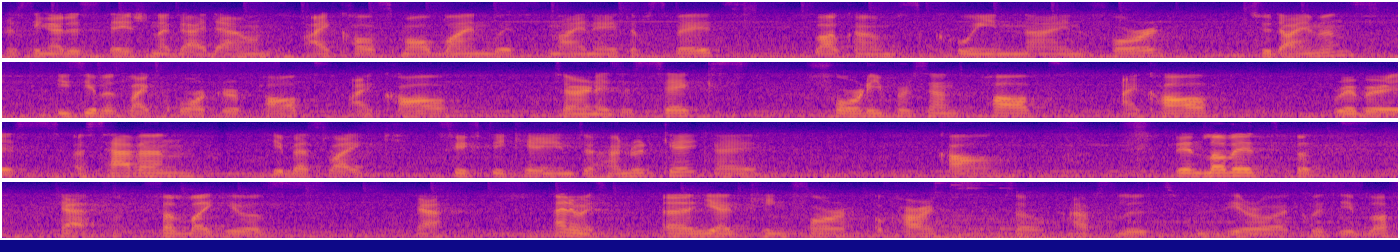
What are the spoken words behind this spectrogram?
First thing I just station a guy down. I call small blind with 9-8 of spades. Flop comes queen 9-4, two diamonds. He was like quarter pot, I call. Turn is a 6, 40% pot, I call. River is a 7, he bets like 50k into 100k. Okay, call. Didn't love it, but yeah, felt like he was, yeah. Anyways, uh, he had king four of hearts, so absolute zero equity bluff.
